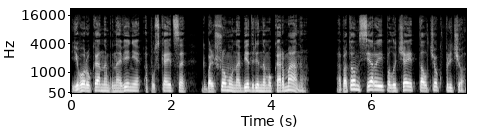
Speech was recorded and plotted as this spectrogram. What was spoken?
его рука на мгновение опускается к большому набедренному карману, а потом Серый получает толчок в плечо.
